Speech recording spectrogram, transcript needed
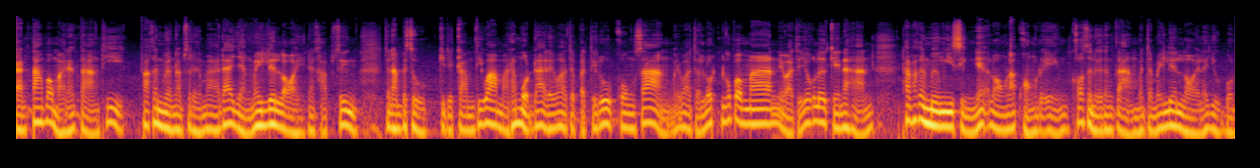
การตั้งเป้าหมายต่างๆ ที่ พรรคการเมืองนำเสนอมาได้อย่างไม่เลื่อนลอยนะครับ ซึ่งจะนำไปสู่กิจกรรมที่ว่ามาทั้งหมดได้เลยว่าจะปฏิรูปโครงสร้าง ไม่ว่าจะลดงบประมาณ ไม่ว่าจะยกเลิกเกณฑ์อาหาร ถ้าพรรคการเมืองมีสิ่งนี้รองรับของตัวเอง ข้อเสนอต่างๆ มันจะไม่เลื่อนลอย และอยู่บน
